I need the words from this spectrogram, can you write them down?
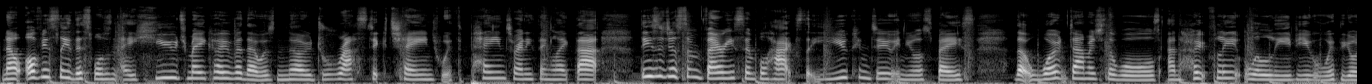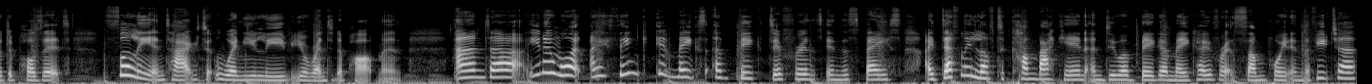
Now obviously this wasn't a huge makeover, there was no drastic change with paint or anything like that. These are just some very simple hacks that you can do in your space that won't damage the walls and hopefully will leave you with your deposit fully intact when you leave your rented apartment. And uh, you know what? I think it makes a big difference in the space. I definitely love to come back in and do a bigger makeover at some point in the future,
